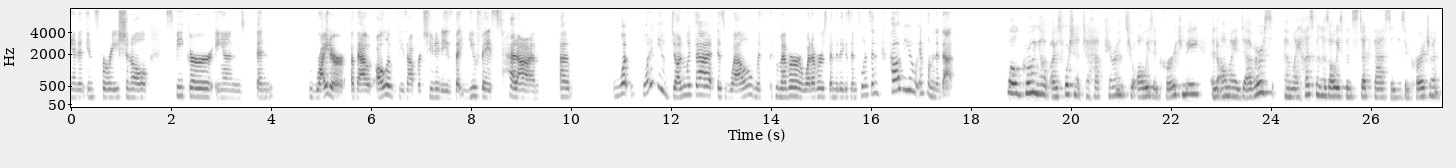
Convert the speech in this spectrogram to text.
and an inspirational speaker and and writer about all of these opportunities that you faced head on uh, what what have you done with that as well with whomever or whatever has been the biggest influence and how have you implemented that well, growing up, I was fortunate to have parents who always encouraged me in all my endeavors. And my husband has always been steadfast in his encouragement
